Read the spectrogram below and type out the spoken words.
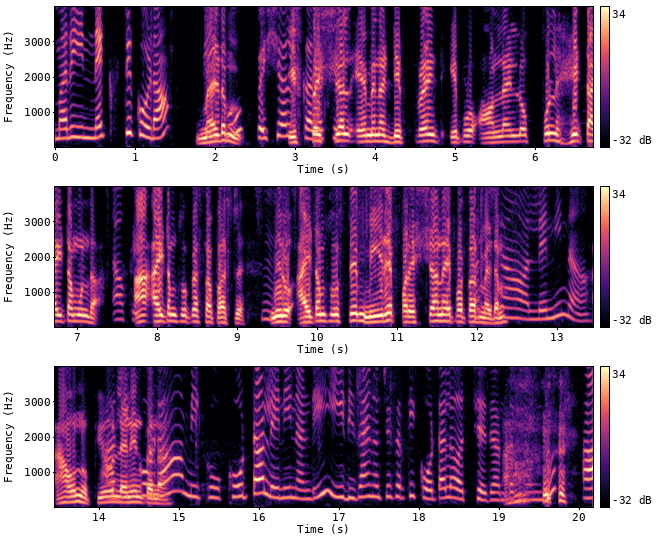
మరి నెక్స్ట్ కూడా మేడం స్పెషల్ స్పెషల్ ఏమైనా డిఫరెంట్ ఇప్పుడు ఆన్లైన్లో ఫుల్ హిట్ ఐటమ్ ఉందా? ఆ ఐటమ్ చూపిస్తా ఫస్ట్ మీరు ఐటమ్ చూస్తే మీరే పరేషాన్ అయిపోతారు మేడం. లెనిన్? అవును ప్యూర్ లెనిన్ పెన్ మీకు కోటా లెనిన్ అండి. ఈ డిజైన్ వచ్చేసరికి కోటాలో వచ్చేది ముందు. ఆ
